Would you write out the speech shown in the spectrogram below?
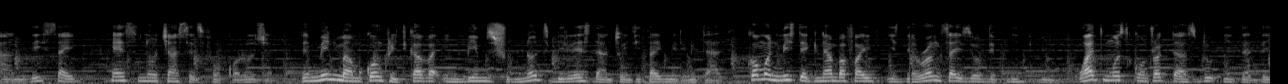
and this side hence no chances for corrosion. The minimum concrete cover in beams should not be less than 25 mm. Common mistake number 5 is the wrong size of the plinth beam. What most contractors do is that they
